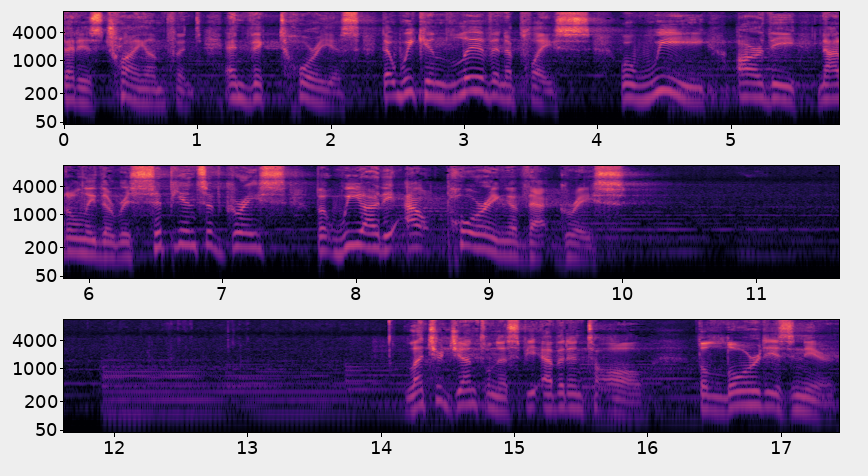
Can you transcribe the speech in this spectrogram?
that is triumphant and victorious, that we can live in a place where we are the not only the recipients of grace, but we are the outpouring of that grace Let your gentleness be evident to all. The Lord is near.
